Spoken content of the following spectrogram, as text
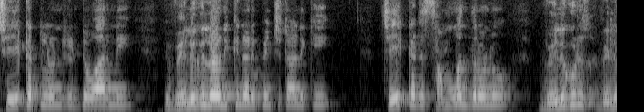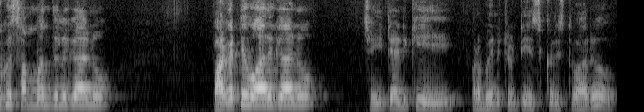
చీకట్లో ఉన్నటువంటి వారిని వెలుగులోనికి నడిపించడానికి చీకటి సంబంధులను వెలుగు వెలుగు సంబంధులుగాను పగటివారుగాను చేయటానికి ప్రభుత్వ యేసుక్రీస్తు వారు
